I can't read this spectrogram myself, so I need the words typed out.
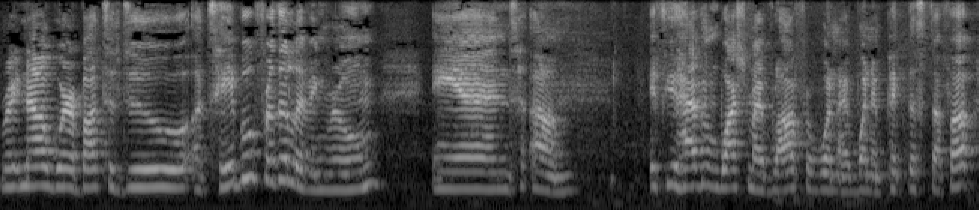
Right now we're about to do a table for the living room. And um, if you haven't watched my vlog for when I went and picked this stuff up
